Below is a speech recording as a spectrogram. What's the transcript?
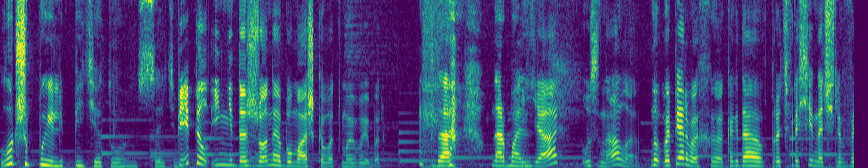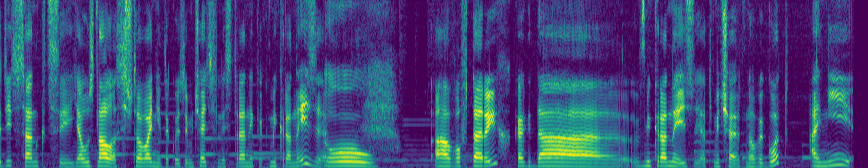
лучше пыль пить эту с этим. Пепел и недожженная бумажка, вот мой выбор. Да, нормально. Я узнала. Ну, во-первых, э, когда против России начали вводить санкции, я узнала о существовании такой замечательной страны, как Микронезия. Оу. А во-вторых, когда в Микронезии отмечают Новый год, они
